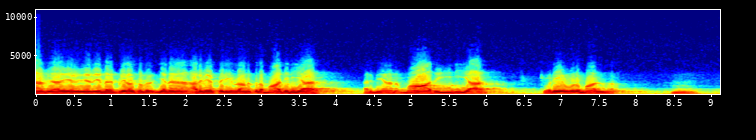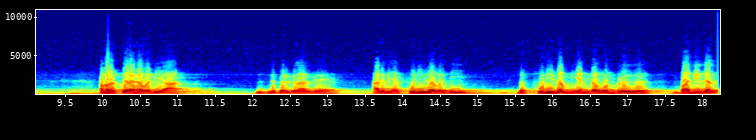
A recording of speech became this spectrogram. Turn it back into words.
நான் என்ன இப்படி சொல்றது? ஏன்னா அருமையா பெரிய புராணத்துல மாதினியார் அருமையான மாது இனியார் ஒரே ஒரு மாது தான் அப்புறம் திரகவதியார் இந்த பேருக்கு தான் இருக்கு. அருமையா புனிதவதி. இந்த புனிதம் என்ற ஒன்று பதிதல்.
